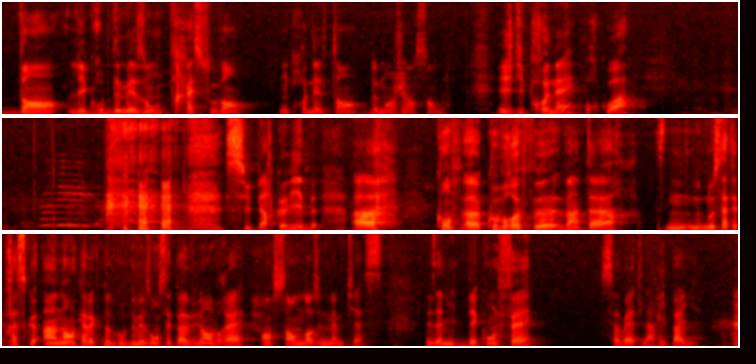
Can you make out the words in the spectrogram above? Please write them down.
Dans les groupes de maison, très souvent, on prenait le temps de manger ensemble. Et je dis prenait, pourquoi? Covid Super Covid. Euh, euh, couvre-feu, 20h. Nous, ça fait presque un an qu'avec notre groupe de maison, on ne s'est pas vu en vrai, ensemble, dans une même pièce. Les amis, dès qu'on le fait, ça va être la ripaille.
